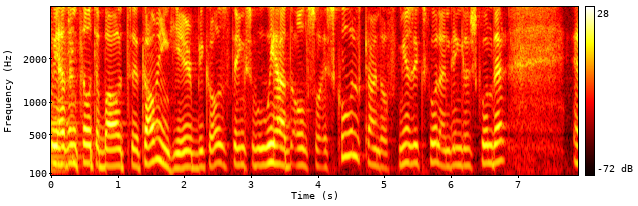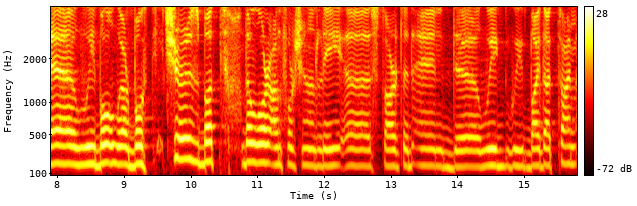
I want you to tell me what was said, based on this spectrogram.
We haven't thought about uh, coming here because things we had also a school kind of music school and english school there. Uh, we both were both teachers, but the war unfortunately uh, started, and uh, we, we by that time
